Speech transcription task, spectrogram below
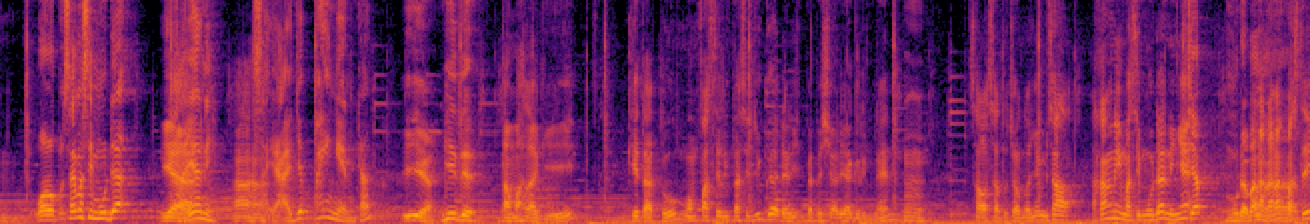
Walaupun saya masih muda. Iya. Saya nih, Ah. saya aja pengen kan? Iya. Gitu. Tambah lagi, kita tuh memfasilitasi juga dari PT Syariah Greenland. Hmm. Salah satu contohnya misal, Akang nih masih muda nih Nya. Siap, muda banget. Anak-anak pasti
